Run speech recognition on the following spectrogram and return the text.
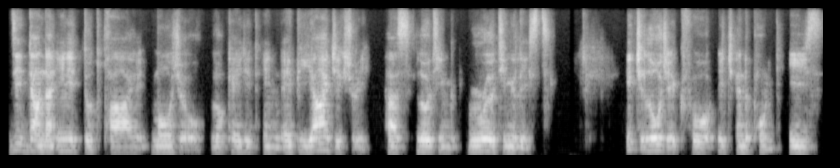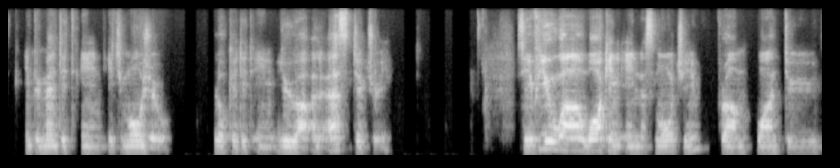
The dunder init.py module located in API directory has routing, routing lists each logic for each endpoint is implemented in each module located in URLs directory. So if you are working in a small team from one to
